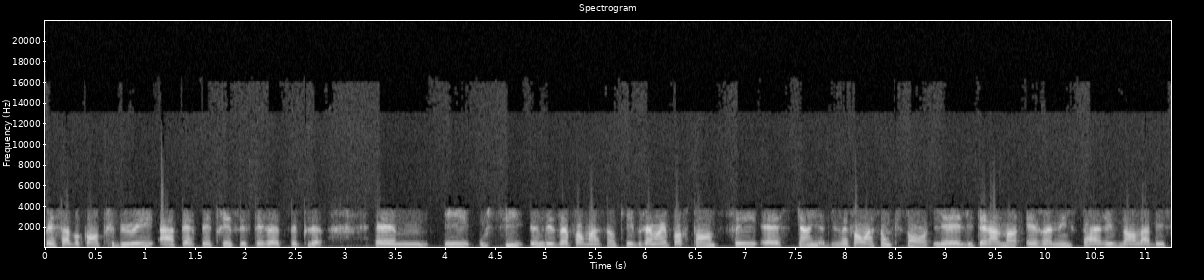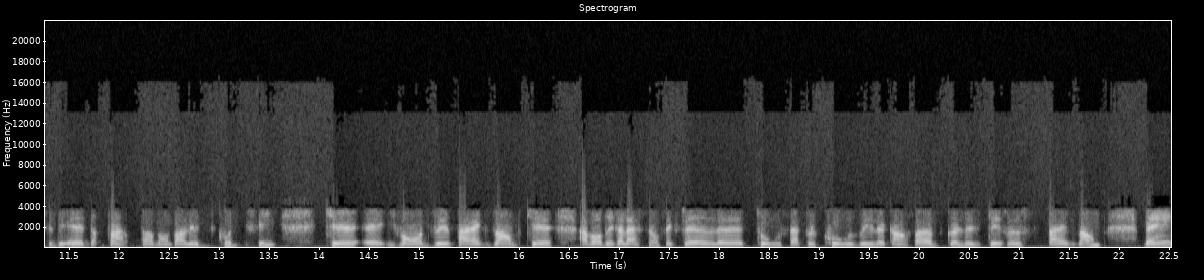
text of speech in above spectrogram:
ben ça va contribuer à perpétrer ces stéréotypes-là. Euh, et aussi, une des informations qui est vraiment importante, c'est euh, quand il y a des informations qui sont littéralement erronées, ça arrive dans la BCD, euh, pardon, dans le discours des qu'ils vont dire, par exemple, que avoir des relations sexuelles tôt, ça peut causer le cancer du col de l'utérus, par exemple. Ben,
